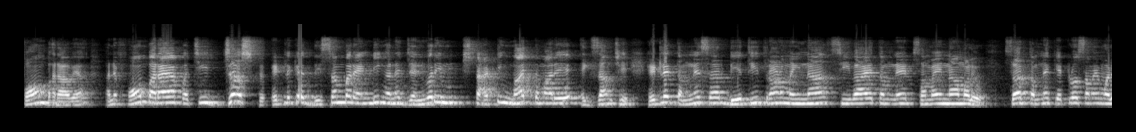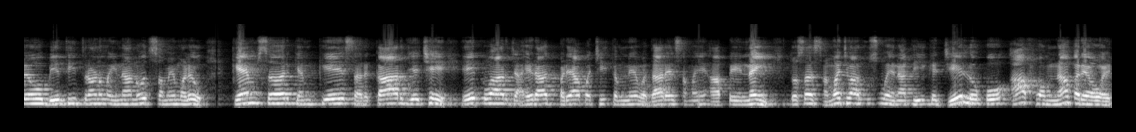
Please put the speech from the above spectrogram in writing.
ફોર્મ ભરાવ્યા અને ફોર્મ ભરાયા પછી જસ્ટ એટલે કે ડિસેમ્બર એન્ડિંગ અને જાન્યુઆરી સ્ટાર્ટિંગમાં જ તમારે એક્ઝામ છે. એટલે તમને, સર, બેથી ત્રણ મહિના સિવાય તમને સમય ના મળ્યો. સર તમને કેટલો સમય મળ્યો? બેથી ત્રણ મહિનાનો જ સમય મળ્યો. કેમ સર કેમ કે સરકાર જે છે, એકવાર જાહેરાત પડ્યા પછી તમને વધારે સમય આપે નહીં. તો સર સમજવાનું શું એનાથી? કે જે લોકો આ ફોર્મ ના ભર્યા હોય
